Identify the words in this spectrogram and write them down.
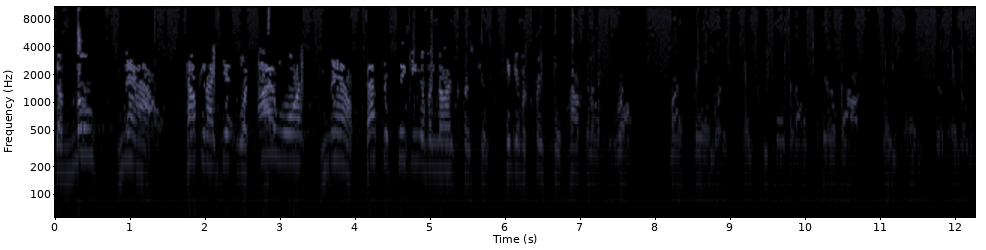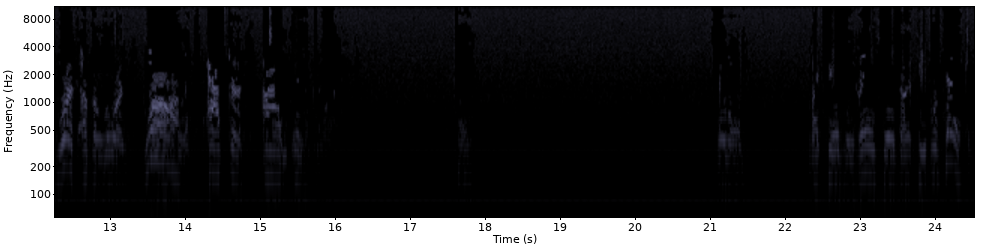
the most now? How can I get what I want now? That's the thinking of a non Christian. Think of a Christian how can I bless my family and people that I care about and, and, the, and the work of the Lord long after I'm in the ground. Okay? So, well, my kids and grandkids aren't people of character.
